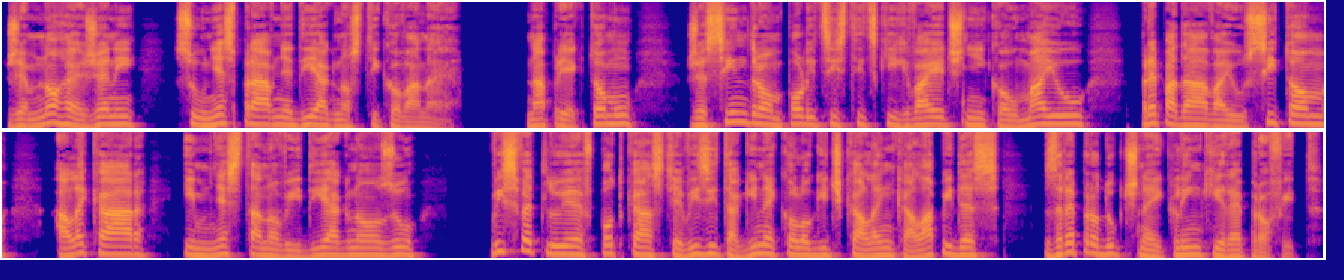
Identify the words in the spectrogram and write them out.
že mnohé ženy sú nesprávne diagnostikované. Napriek tomu, že syndrom policistických vaječníkov majú, prepadávajú sitom a lekár im nestanoví diagnózu, vysvetľuje v podcaste vizita ginekologička Lenka Lapides z reprodukčnej klinky Reprofit.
